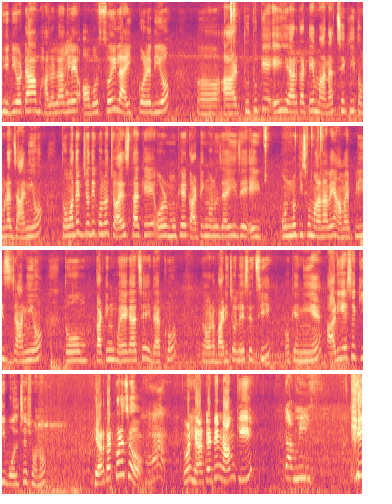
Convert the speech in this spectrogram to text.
ভিডিওটা ভালো লাগলে অবশ্যই লাইক করে দিও। আর তুতুকে এই হেয়ার কাটে মানাচ্ছে কি তোমরা জানিও। তোমাদের যদি কোনো চয়েস থাকে ওর মুখের কাটিং অনুযায়ী যে এই অন্য কিছু মানাবে, আমায় প্লিজ জানিও। তো কাটিং হয়ে গেছে এই দেখো। আমরা বাড়ি চলে এসেছি ওকে নিয়ে। বাড়ি এসে কি বলছে শোনো? হেয়ার কাট করেছ? হ্যাঁ। তোমার হেয়ার কাটের নাম কি? কি?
